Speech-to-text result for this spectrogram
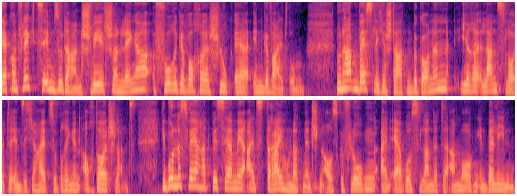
Der Konflikt im Sudan schwelt schon länger. Vorige Woche schlug er in Gewalt um. Nun haben westliche Staaten begonnen, ihre Landsleute in Sicherheit zu bringen, auch Deutschland. Die Bundeswehr hat bisher mehr als 300 Menschen ausgeflogen. Ein Airbus landete am Morgen in Berlin.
